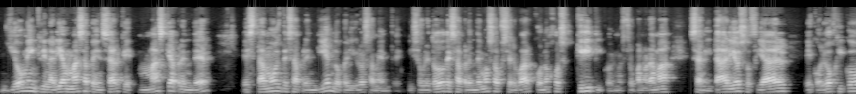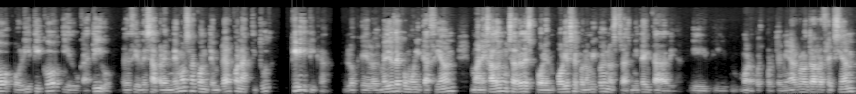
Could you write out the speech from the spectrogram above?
Yo me inclinaría más a pensar que más que aprender, estamos desaprendiendo peligrosamente y sobre todo desaprendemos a observar con ojos críticos nuestro panorama sanitario, social, ecológico, político y educativo. Es decir, desaprendemos a contemplar con actitud crítica lo que los medios de comunicación, manejados muchas veces por emporios económicos, nos transmiten cada día. Y, bueno, pues por terminar con otra reflexión,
